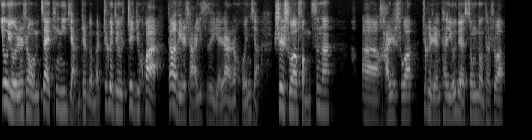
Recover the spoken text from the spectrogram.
又有人说，我们再听你讲这个吧，这个就这句话到底是啥意思，也让人混淆。是说讽刺呢，呃，还是说这个人他有点松动？他说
